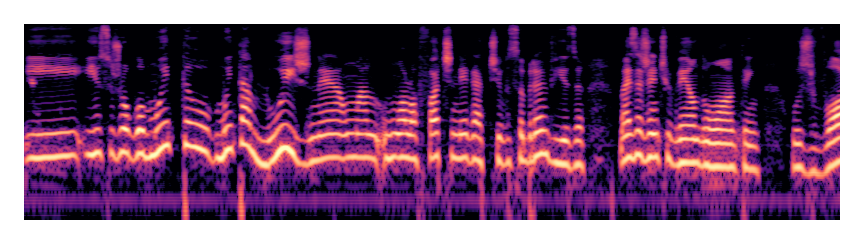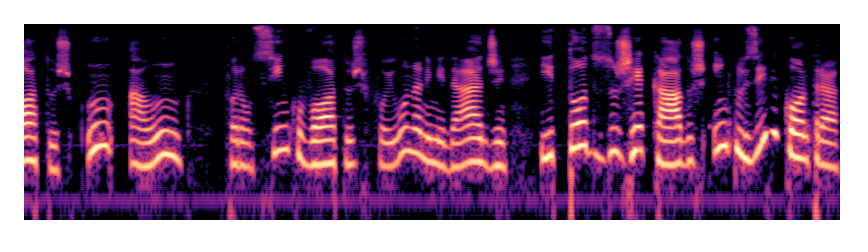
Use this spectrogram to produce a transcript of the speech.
e isso jogou muito, muita luz, né, uma, um holofote negativo sobre a Anvisa. Mas a gente vendo ontem os votos, um a um, foram cinco votos, foi unanimidade e todos os recados, inclusive contra,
